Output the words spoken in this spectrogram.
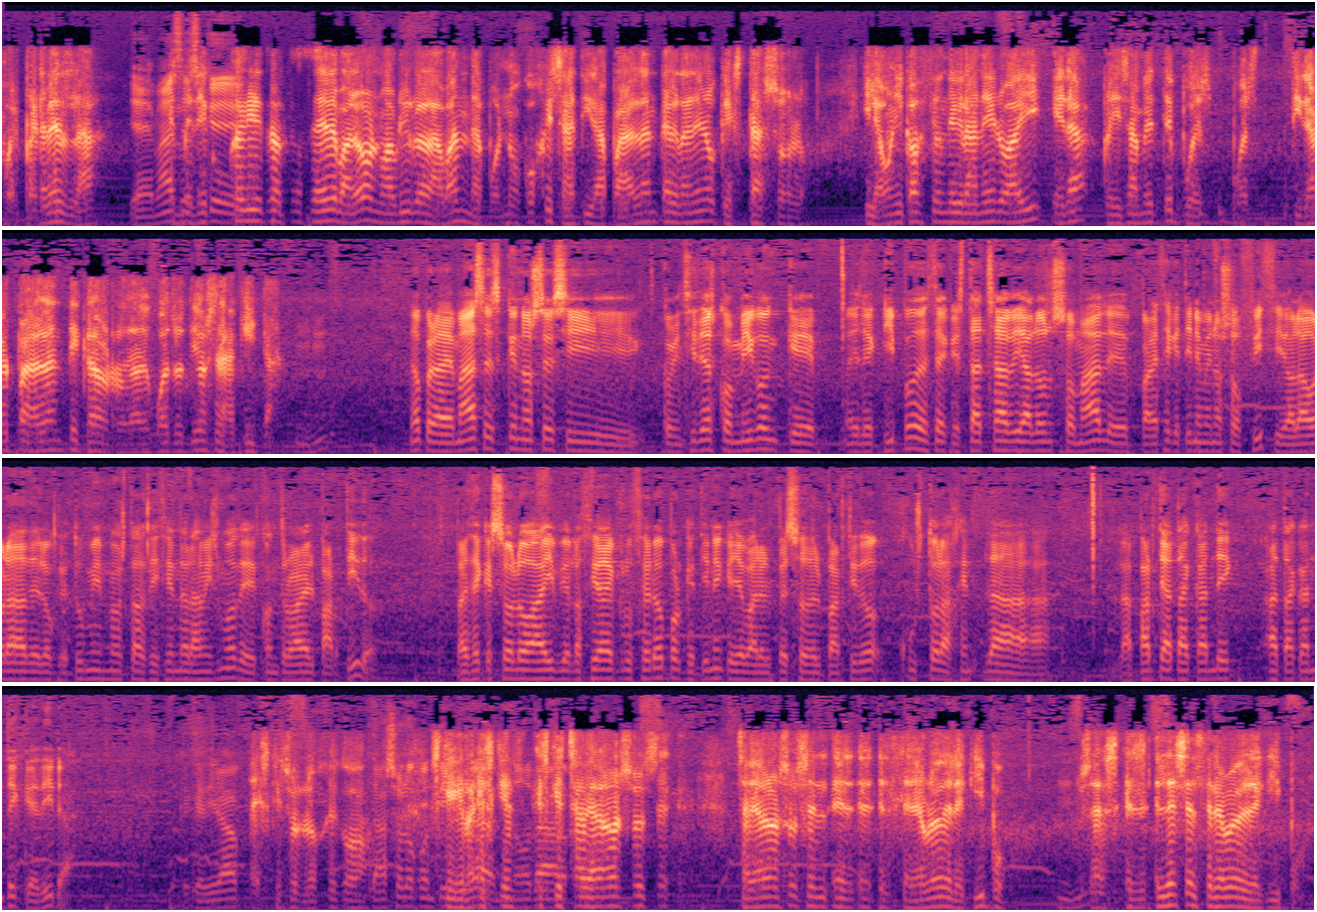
Pues perderla. Y además en vez es de que... coger y retroceder el balón o abrirlo a la banda, pues no, coge y se tira para adelante al granero que está solo. Y la única opción de granero ahí era precisamente pues pues tirar para adelante, claro, rodeado de cuatro tíos se la quita. No, pero además es que no sé si coincides conmigo en que el equipo, desde que está Xavi Alonso mal, eh, parece que tiene menos oficio a la hora de lo que tú mismo estás diciendo ahora mismo de controlar el partido. Parece que solo hay velocidad de crucero porque tiene que llevar el peso del partido justo la, la, la parte atacante, atacante y Kedira. Es que eso es lógico. da solo Es que, es que, no es que Xavi Alonso es, Xavi Alonso es el, el- el cerebro del equipo. O sea, es- él es el cerebro del equipo.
